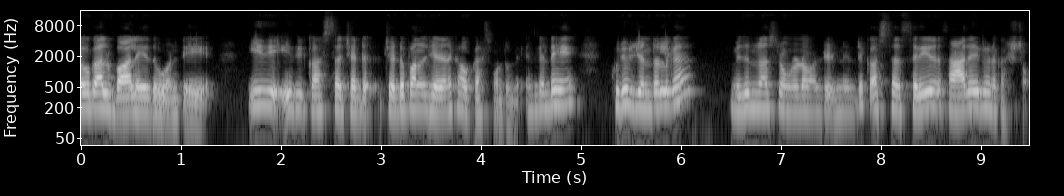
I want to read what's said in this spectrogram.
యోగాలు బాగాలేదు అంటే ఇది ఇది కాస్త చెడ్డ చెడ్డ పనులు చేయడానికి అవకాశం ఉంటుంది. ఎందుకంటే కుజుడు జనరల్గా మిథున రాశిలో ఉండడం అంటే ఏంటంటే కాస్త శరీర శారీరకమైన కష్టం.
